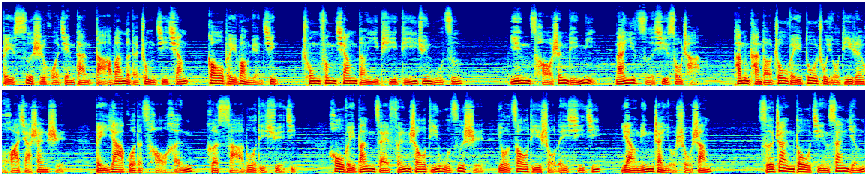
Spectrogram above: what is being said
被四十火箭弹打弯了的重机枪、高倍望远镜、冲锋枪等一批敌军物资。因草深林密，难以仔细搜查，他们看到周围多处有敌人滑下山时被压过的草痕和洒落的血迹。后卫班在焚烧敌物资时又遭敌手雷袭击，两名战友受伤。此战斗仅三营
